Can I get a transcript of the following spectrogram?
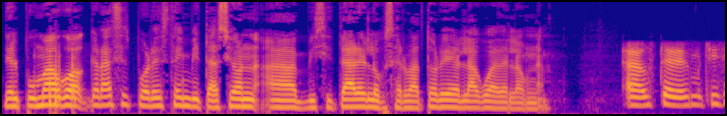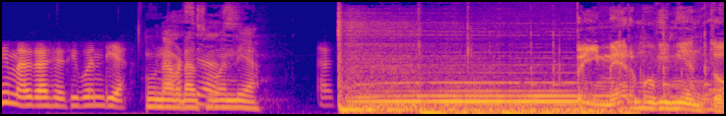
del Pumagua. Gracias por esta invitación a visitar el Observatorio del Agua de la UNAM. A ustedes, muchísimas gracias y buen día. Un abrazo, buen día. Primer movimiento.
